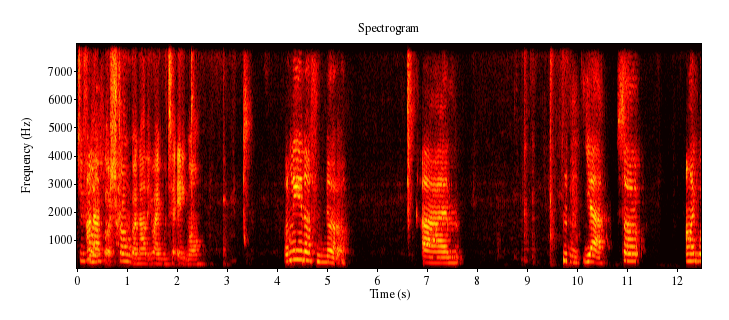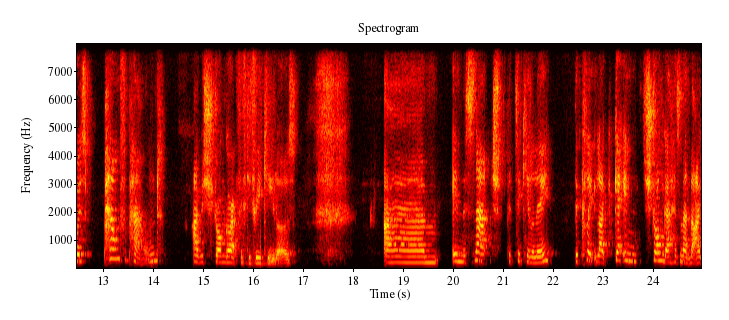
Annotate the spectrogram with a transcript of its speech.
Do you feel like you've got stronger now that you're able to eat more? Funnily enough, no. Um, hmm, yeah, so I was pound for pound, I was stronger at 53 kilos. Um, in the snatch, particularly, the cle- like getting stronger has meant that I,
